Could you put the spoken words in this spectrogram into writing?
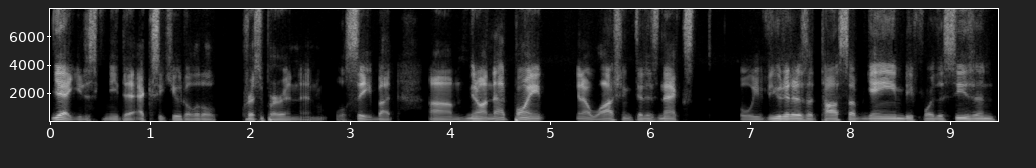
yeah, you just need to execute a little crisper and, and we'll see. But, um, you know, on that point, you know, Washington is next. We viewed it as a toss up game before the season.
